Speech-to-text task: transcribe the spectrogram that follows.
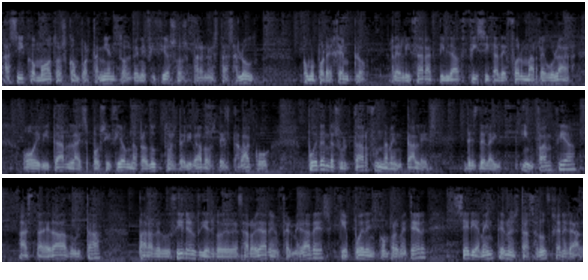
así como otros comportamientos beneficiosos para nuestra salud, como por ejemplo realizar actividad física de forma regular o evitar la exposición a productos derivados del tabaco, pueden resultar fundamentales desde la infancia hasta la edad adulta para reducir el riesgo de desarrollar enfermedades que pueden comprometer seriamente nuestra salud general,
